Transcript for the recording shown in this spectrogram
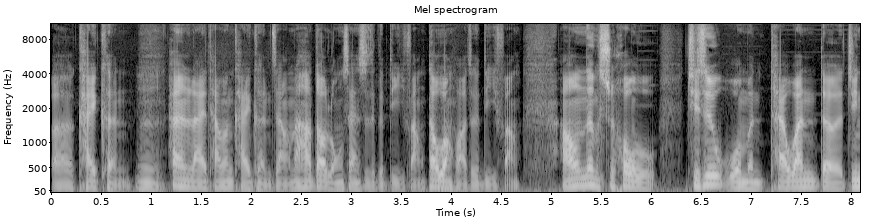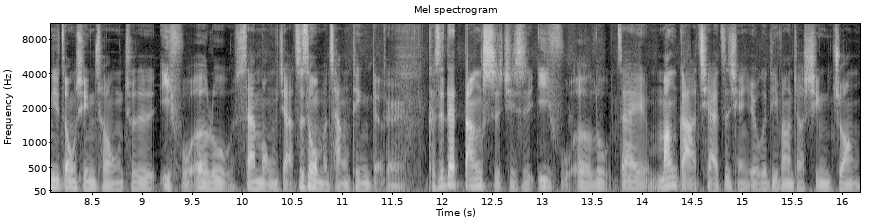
呃开垦，嗯，汉人来台湾开垦这样，那他到龙山寺这个地方，到万华这个地方，然后那个时候。其实我们台湾的经济中心从就是一府二路三艋甲，这是我们常听的。对。可是，在当时，其实一府二路在 Manga 起来之前，有一个地方叫新庄。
